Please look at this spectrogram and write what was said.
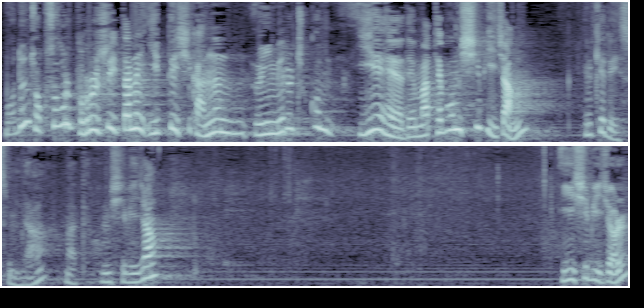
모든 족속을 부를 수 있다는 이 뜻이 갖는 의미를 조금 이해해야 돼요. 마태복음 12장 이렇게 되어 있습니다. 마태복음 12장 22절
